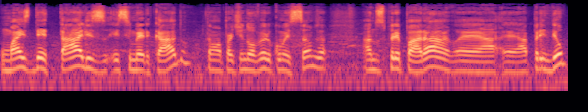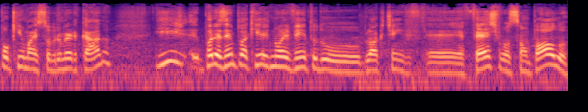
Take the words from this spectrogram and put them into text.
com mais detalhes esse mercado. Então, a partir de novembro, começamos a, a nos preparar, é, a, é, aprender um pouquinho mais sobre o mercado. E, por exemplo, aqui no evento do Blockchain é, Festival São Paulo,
